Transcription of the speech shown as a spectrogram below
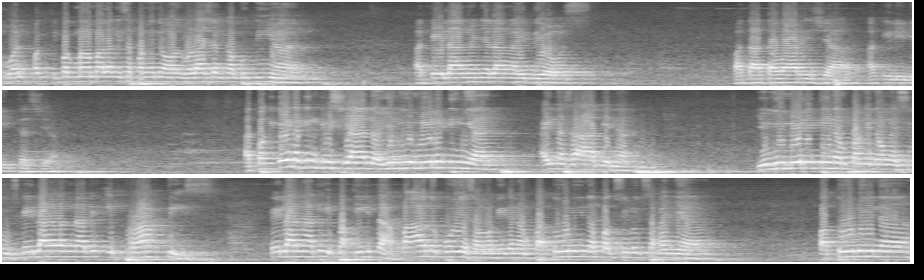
wal, pag, ipagmamalaki sa Panginoon, wala siyang kabutihan, at kailangan niya lang ay Diyos, patatawarin siya at ililigtas siya. At pag ikay naging Krisyano, yung humility niyan ay nasa atin na. Yung humility ng Panginoong Jesus, kailangan lang natin i-practice kailangan natin ipakita paano po yun sa magitan ng patuloy na pagsunod sa Kanya, patuloy na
